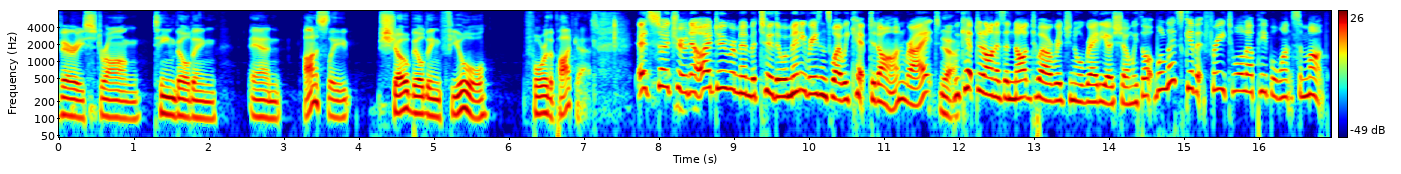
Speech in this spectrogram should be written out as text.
very strong team building and honestly show building fuel for the podcast. It's so true. Now, I do remember too, there were many reasons why we kept it on, right? Yeah. We kept it on as a nod to our original radio show, and we thought, well, let's give it free to all our people once a month.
